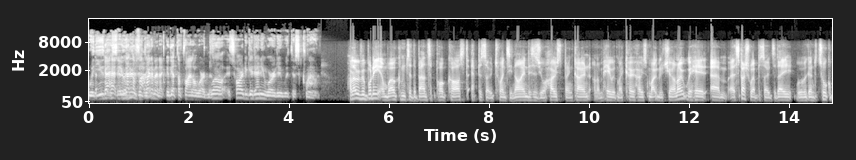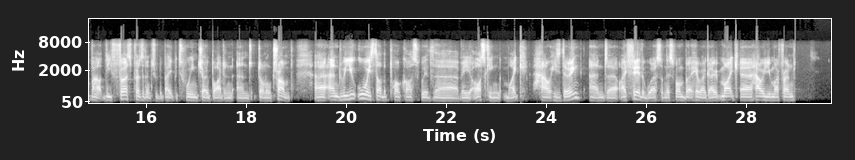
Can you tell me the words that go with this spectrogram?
With you, Go ahead. say- You get the here's the fi- wait a minute. You get the final word, Mr. Well, it's hard to get any word in with this clown. Hello, everybody, and welcome to the Banter Podcast, episode 29. This is your host, Ben Cohen, and I'm here with my co host, Mike Luciano. We're here, um, a special episode today where we're going to talk about the first presidential debate between Joe Biden and Donald Trump. Uh, and we always start the podcast with uh, me asking Mike how he's doing. And uh, I fear the worst on this one, but here I go. Mike, uh, how are you, my friend?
